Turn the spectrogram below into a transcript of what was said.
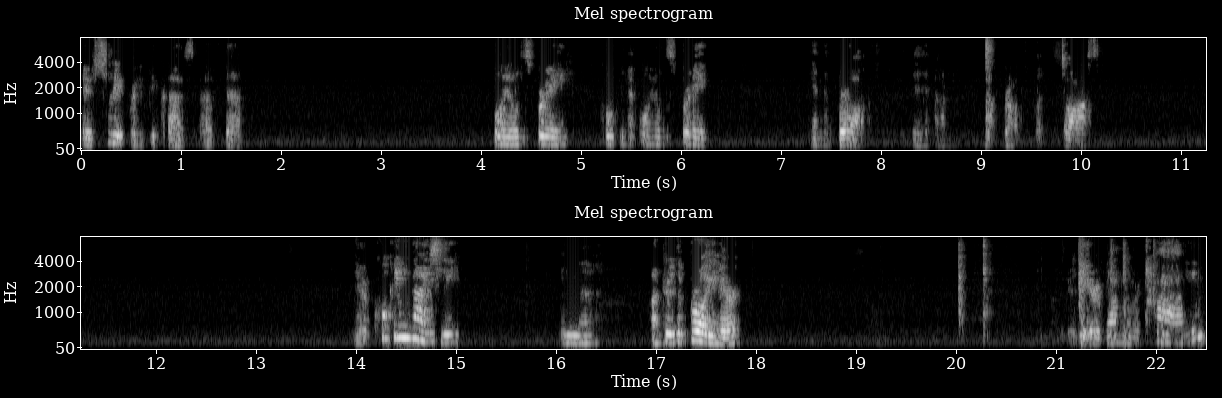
They're slippery because of the oil spray, coconut oil spray, and the broth, the, um, not broth, but sauce. They're cooking nicely in the under the broiler. Under there one more time.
